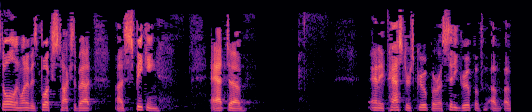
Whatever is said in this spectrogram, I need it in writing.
Stowell, in one of his books, talks about uh, speaking at uh, at a pastor's group or a city group of of, of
